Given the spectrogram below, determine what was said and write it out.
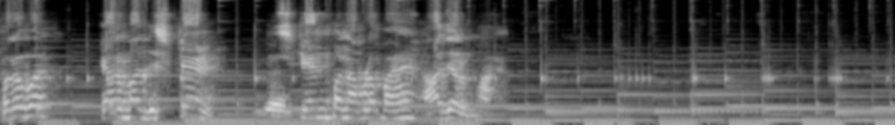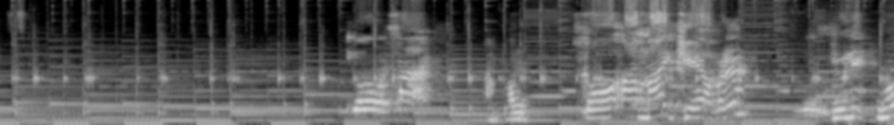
બરોબર? ત્યારબાદ સ્ટેન્ડ સ્ટેન્ડ પણ આપણા પાસે હાજરમાં છે. તો આ માઇક છે આપણે. યુનિક નો.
